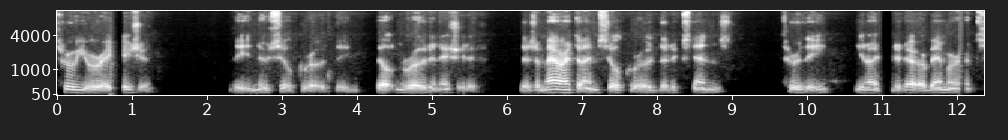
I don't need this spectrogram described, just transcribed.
through Eurasia, the New Silk Road, the Belt and Road Initiative. There's a maritime Silk Road that extends through the United Arab Emirates,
